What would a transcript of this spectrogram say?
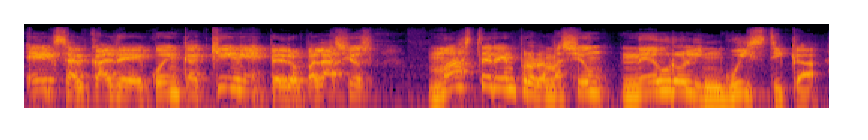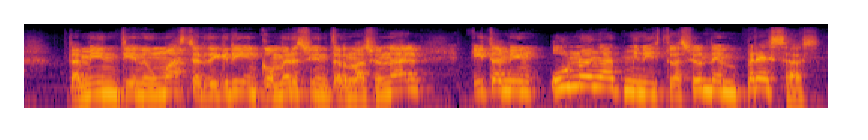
ex alcalde de Cuenca. ¿Quién es Pedro Palacios? Máster en programación neurolingüística. También tiene un máster degree en comercio internacional y también uno en administración de empresas.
